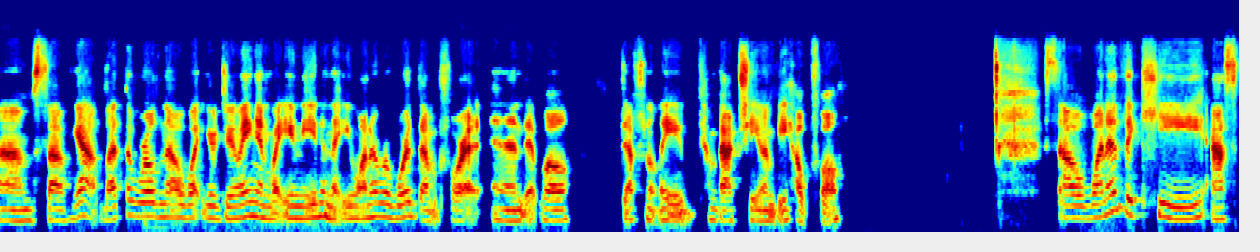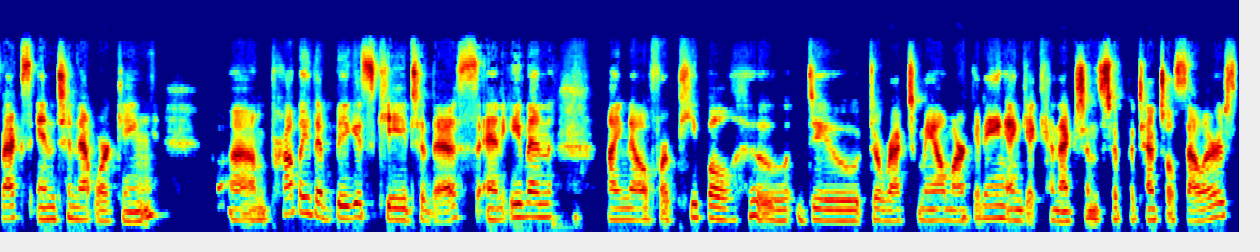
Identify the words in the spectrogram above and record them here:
Um, so, yeah, let the world know what you're doing and what you need, and that you want to reward them for it. And it will definitely come back to you and be helpful. So, one of the key aspects into networking um, probably the biggest key to this, and even I know for people who do direct mail marketing and get connections to potential sellers,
